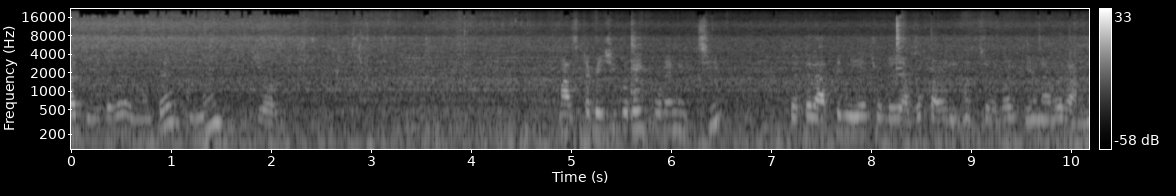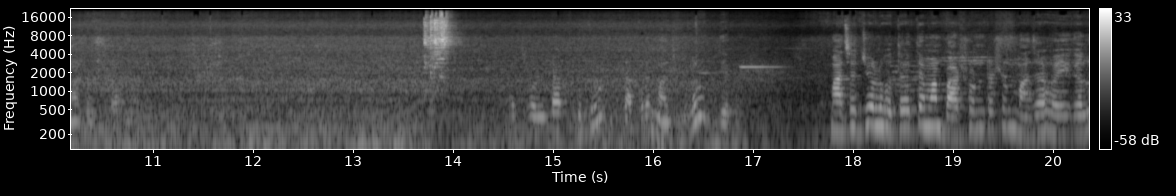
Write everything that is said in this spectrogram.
এবার দিয়ে দেবো, এর মধ্যে আমি জল। মাছটা বেশি করেই করে নিচ্ছি, যাতে রাতে নিয়ে চলে যাব, কারণ হচ্ছে এবার গিয়ে নাহলে রান্না করতে হবে। ঝোলটা ফুটুক, তারপরে মাছগুলো দেবো। মাছের ঝোল হতে হতে আমার বাসন টাসন মাজা হয়ে গেল,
